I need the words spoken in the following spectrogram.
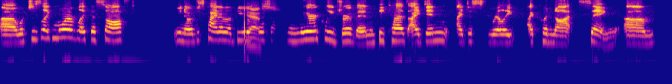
uh, which is like more of like a soft you know, just kind of a beautiful Yes. song and lyrically driven because I didn't, I just really, I could not sing. Um,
